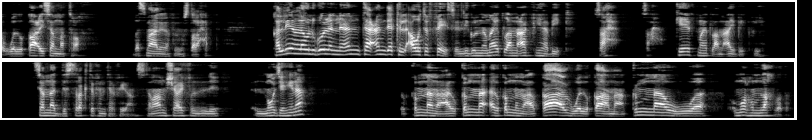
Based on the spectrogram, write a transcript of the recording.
والقاع يسمى trough بس ما علينا في المصطلحات. خلينا لو نقول إن أنت عندك ال out of phase اللي قلنا ما يطلع معك فيها peak. صح؟ صح. كيف ما يطلع معي peak فيها؟ تسمى ال destructive interference تمام؟ شايف اللي الموجة هنا؟ القمة مع القمة القمة مع القاع والقاع مع قمة وأمورهم ملخبطة.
